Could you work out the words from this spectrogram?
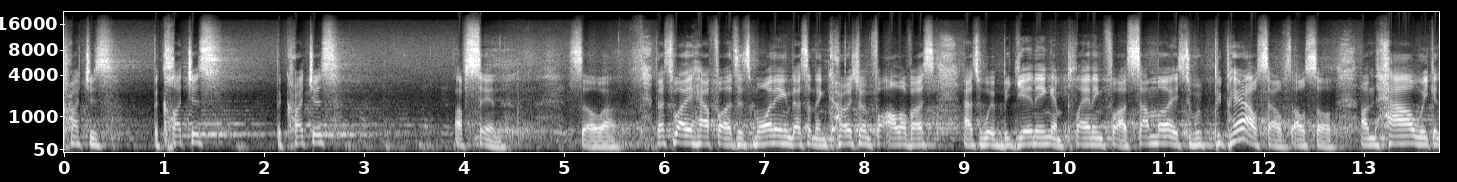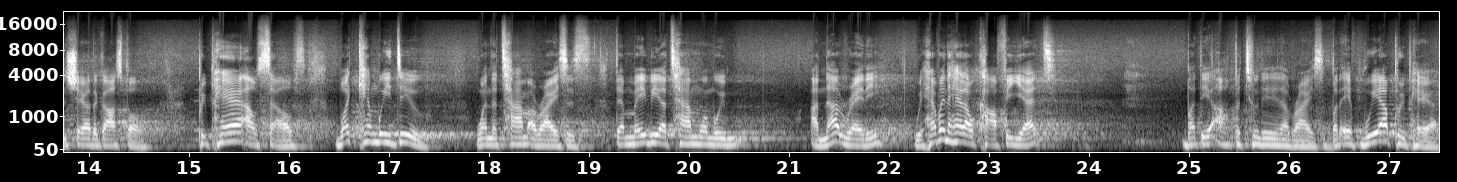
crutches, the clutches, the crutches of sin. So uh, that's what I have for us this morning. That's an encouragement for all of us as we're beginning and planning for our summer is to prepare ourselves also on how we can share the gospel. Prepare ourselves. What can we do when the time arises? There may be a time when we are not ready. We haven't had our coffee yet, but the opportunity arises. But if we are prepared,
